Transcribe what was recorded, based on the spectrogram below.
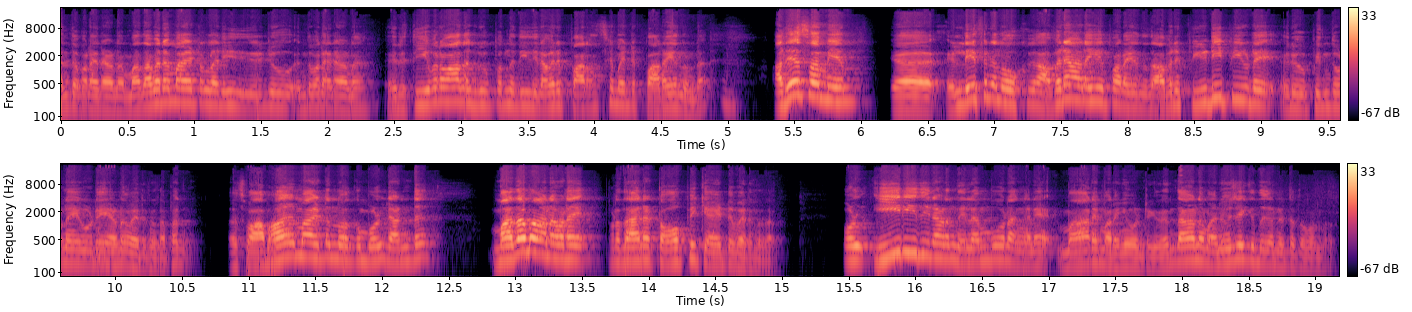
എന്താ പറയാനാണ് മതപരമായിട്ടുള്ള രീതി ഒരു എന്താ പറയാനാണ് ഒരു തീവ്രവാദ ഗ്രൂപ്പ് എന്ന രീതിയിൽ അവർ പരസ്യമായിട്ട് പറയുന്നുണ്ട്. അതേസമയം എൽ ഡി എഫിനെ നോക്കുക അവരാണെങ്കിൽ പറയുന്നത് അവർ പി ഡി പിയുടെ ഒരു പിന്തുണയോടെയാണ് വരുന്നത്. അപ്പം സ്വാഭാവികമായിട്ടും നോക്കുമ്പോൾ രണ്ട് മതമാണ് അവിടെ പ്രധാന ടോപ്പിക്കായിട്ട് വരുന്നത്. അപ്പോൾ ഈ രീതിയിലാണ് നിലമ്പൂർ അങ്ങനെ മാറി മറിഞ്ഞുകൊണ്ടിരിക്കുന്നത്. എന്താണ് മനോജയ്ക്ക് ഇത് കണ്ടിട്ട് തോന്നുന്നത്?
